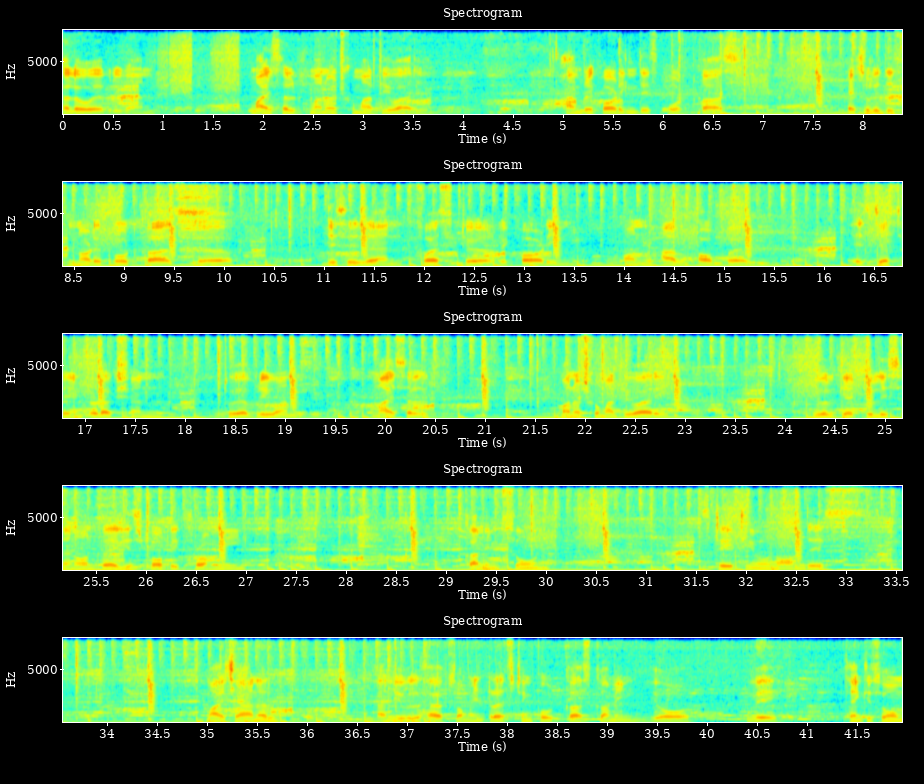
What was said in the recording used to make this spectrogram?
Hello everyone, myself Manoj Kumar Tiwari. I'm recording this podcast. Actually, this is not a podcast, uh, this is an first uh, recording on Hub Hopper. It's just an introduction to everyone. Myself, Manoj Kumar Tiwari. You will get to listen on various topics from me coming soon. Stay tuned on this my channel and you will have some interesting podcasts coming your way. Thank you so much.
